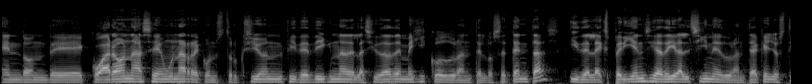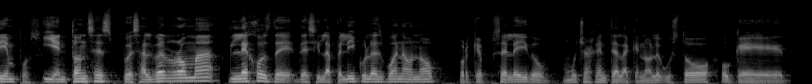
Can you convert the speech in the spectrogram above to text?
en donde Cuarón hace una reconstrucción fidedigna de la Ciudad de México durante los 70s y de la experiencia de ir al cine durante aquellos tiempos. Y entonces, pues al ver Roma, lejos de, de si la película es buena o no, porque pues, he leído mucha gente a la que no le gustó o que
